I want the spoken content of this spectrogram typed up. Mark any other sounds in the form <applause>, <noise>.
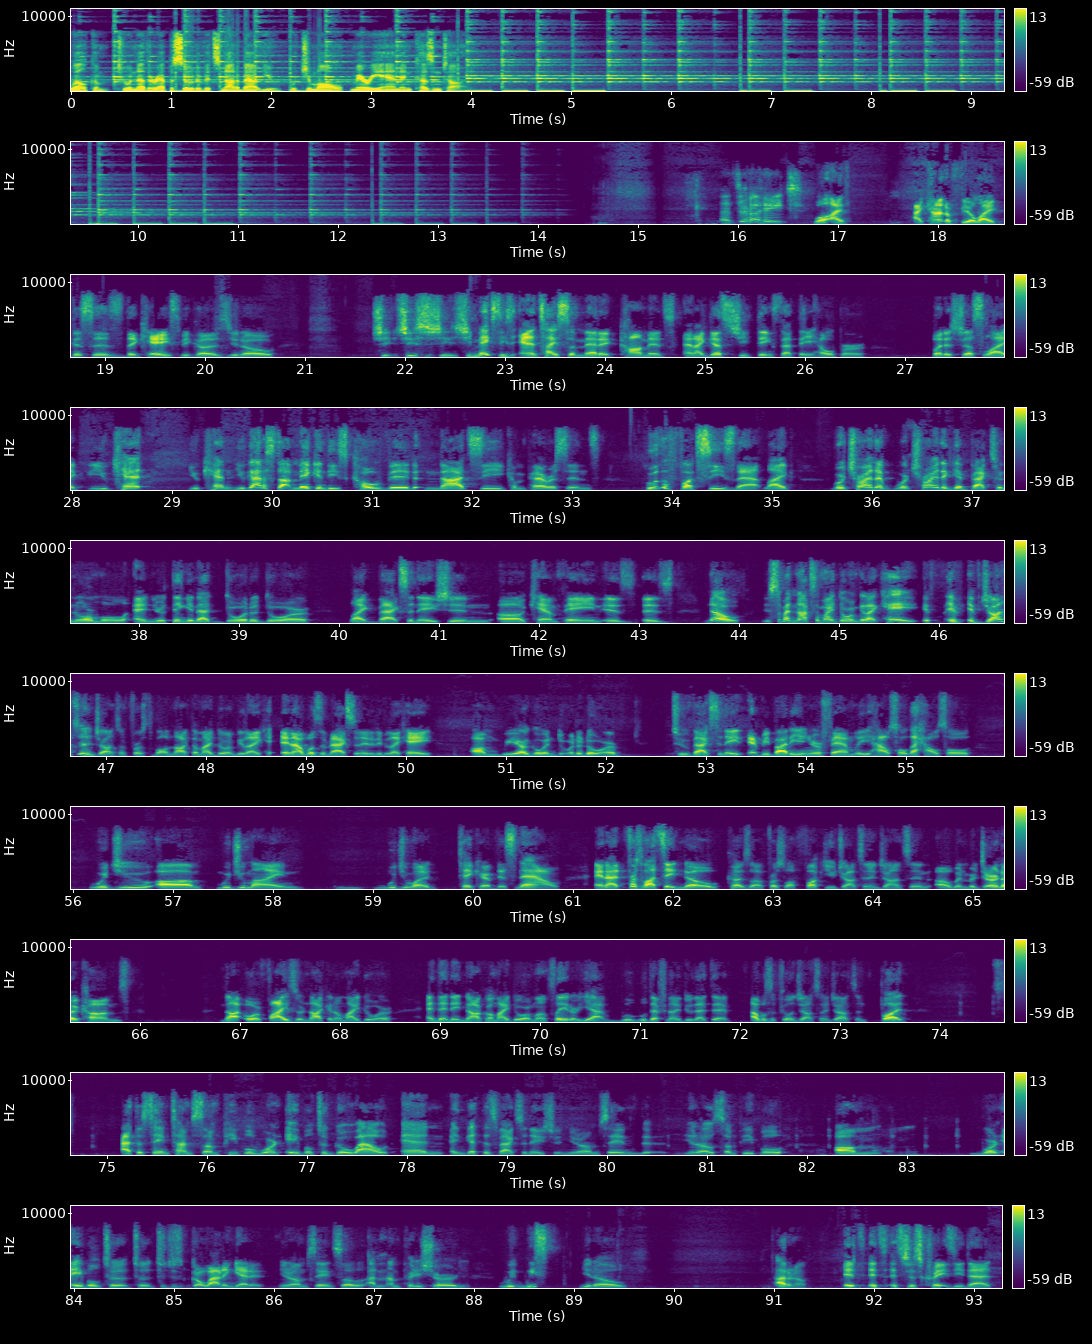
Welcome to another episode of It's Not About You with Jamal, Marianne, and Cousin Todd. That's right. Well, I, I kind of feel like this is the case because you know, she she she she makes these anti-Semitic comments, and I guess she thinks that they help her, but it's just like you can't, you can, you got to stop making these COVID Nazi comparisons. Who the fuck sees that? Like we're trying to we're trying to get back to normal, and you're thinking that door to door like vaccination uh, campaign is is no if somebody knocks on my door and be like, "Hey, if if, if Johnson and Johnson first of all knocked on my door and be like, and I wasn't vaccinated, they'd be like, "Hey, um, we are going door to door to vaccinate everybody in your family, household to household. Would you um would you mind? Would you want to take care of this now?" And I first of all, I'd say no because uh, first of all, fuck you, Johnson and Johnson. Uh, when Moderna comes, not or Pfizer knocking on my door, and then they knock on my door a month later, yeah, we'll, we'll definitely do that then. I wasn't feeling Johnson and Johnson, but at the same time, some people weren't able to go out and and get this vaccination. You know what I'm saying? You know, some people um weren't able to to to just go out and get it. You know what I'm saying? So I'm I'm pretty sure we we you know I don't know. It's it's it's just crazy that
